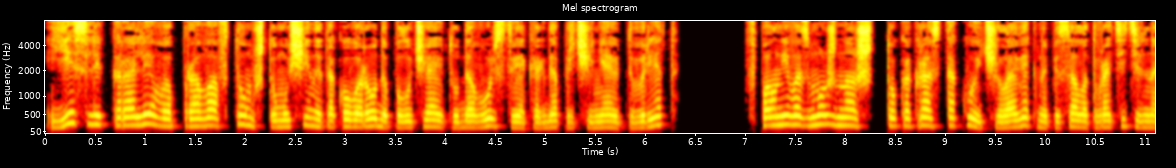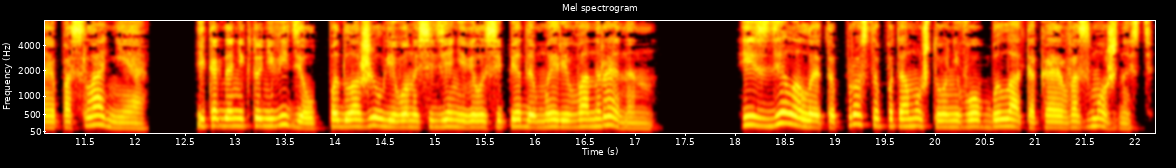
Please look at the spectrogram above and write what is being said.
Если королева права в том, что мужчины такого рода получают удовольствие, когда причиняют вред, вполне возможно, что как раз такой человек написал отвратительное послание и, когда никто не видел, подложил его на сиденье велосипеда Мэри Ван Реннен. И сделал это просто потому, что у него была такая возможность.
